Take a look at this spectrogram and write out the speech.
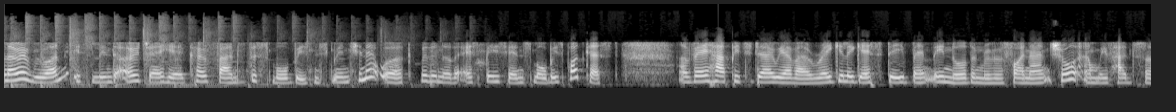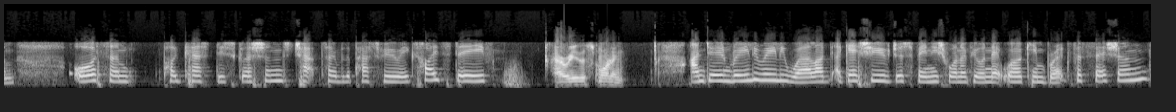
Hello everyone, it's Linda OJ here, co-founder of the Small Business Community Network with another SBCN Small Biz podcast. I'm very happy today we have our regular guest Steve Bentley, Northern River Financial, and we've had some awesome podcast discussions, chats over the past few weeks. Hi Steve. How are you this morning? I'm doing really, really well. I, I guess you've just finished one of your networking breakfast sessions.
